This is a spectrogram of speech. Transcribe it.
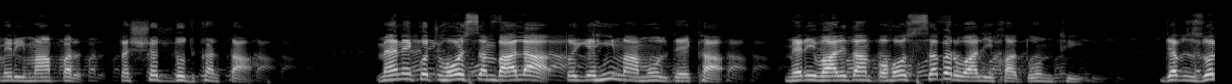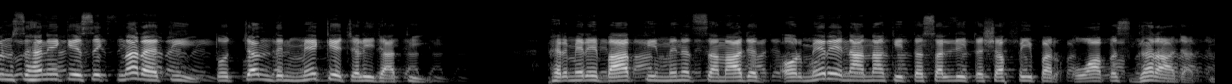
मेरी माँ पर तशद करता। मैंने कुछ होश संभाला तो यही मामूल देखा। मेरी वालिदा बहुत सब्र वाली खातून थी। जब जुल्म सहने के सिख न रहती तो चंद दिन मेके चली जाती। फिर मेरे बाप की मिन्नत समाजत और मेरे नाना की तसल्ली तशफ़ी पर वापस घर आ जाती।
